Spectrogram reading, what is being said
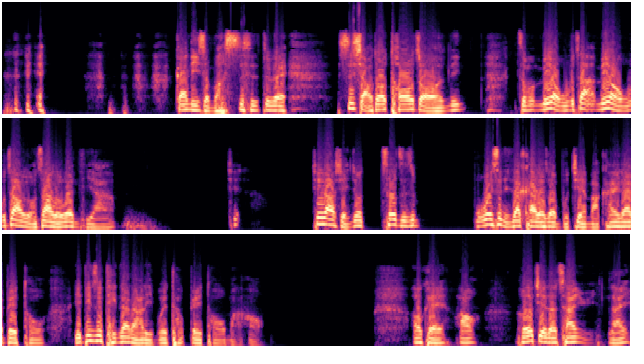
干你什么事，对不对？是小偷偷走，你怎么没有无照？没有无照有照的问题啊？切切到险就车子是不会是你在开的时候不见吧？开一开被偷，一定是停在哪里不会偷被偷嘛？哈。OK，好，和解的参与来，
